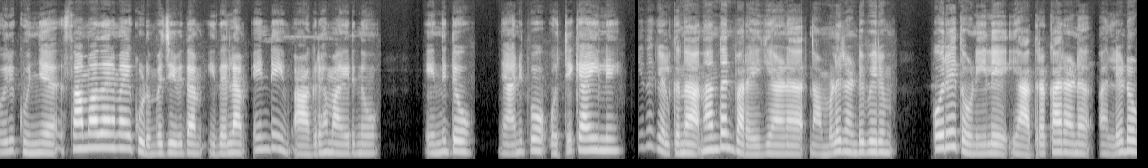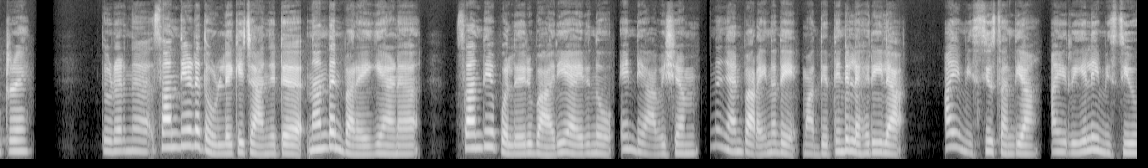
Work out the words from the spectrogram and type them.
ഒരു കുഞ്ഞ് സമാധാനമായ കുടുംബജീവിതം ഇതെല്ലാം എന്റെയും ആഗ്രഹമായിരുന്നു. എന്നിട്ടോ ഞാനിപ്പോൾ ഒറ്റയ്ക്കായില്ലേ? ഇത് കേൾക്കുന്ന നന്ദൻ പറയുകയാണ് നമ്മൾ രണ്ടുപേരും ഒരേ തോണിയിലെ യാത്രക്കാരാണ് അല്ലേ ഡോക്ടറെ? തുടർന്ന് സന്ധ്യയുടെ തോളിലേക്ക് ചാഞ്ഞിട്ട് നന്ദൻ പറയുകയാണ് സന്ധ്യ പോലെ ഒരു ഭാര്യയായിരുന്നു എന്റെ ആവശ്യം. എന്ന് ഞാൻ പറയുന്നതേ മദ്യത്തിന്റെ ലഹരിയില. I miss you Sandhya. I really miss you.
